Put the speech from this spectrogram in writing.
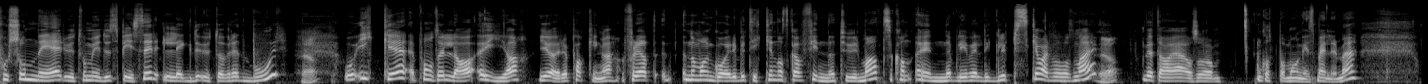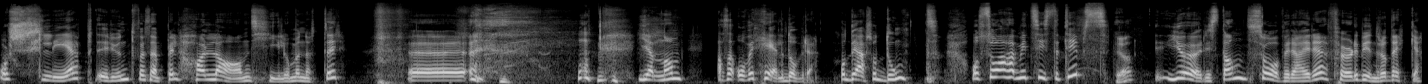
porsjoner ut hvor mye du spiser. Legg det utover et bord. Ja. Og ikke på en måte la øya gjøre pakkinga. Fordi at når man går i butikken og skal finne turmat, så kan øynene bli veldig glupske, i hvert fall hos meg. Ja. Dette har jeg også gått på mange smeller med. Og slept rundt f.eks. halvannen kilo med nøtter. uh, gjennom Altså over hele Dovre. Og det er så dumt. Og så har mitt siste tips. Ja. Gjør i stand sovereiret før du begynner å drikke.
